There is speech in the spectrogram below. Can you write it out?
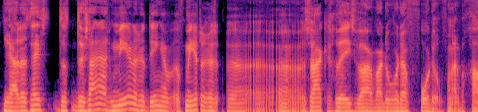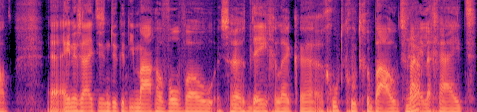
Ja, dat heeft, dat, er zijn eigenlijk meerdere dingen of meerdere eh, zaken geweest waar, waardoor we daar voordeel van hebben gehad. Eh, enerzijds is natuurlijk het imago Volvo is degelijk, goed, goed gebouwd, veiligheid.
